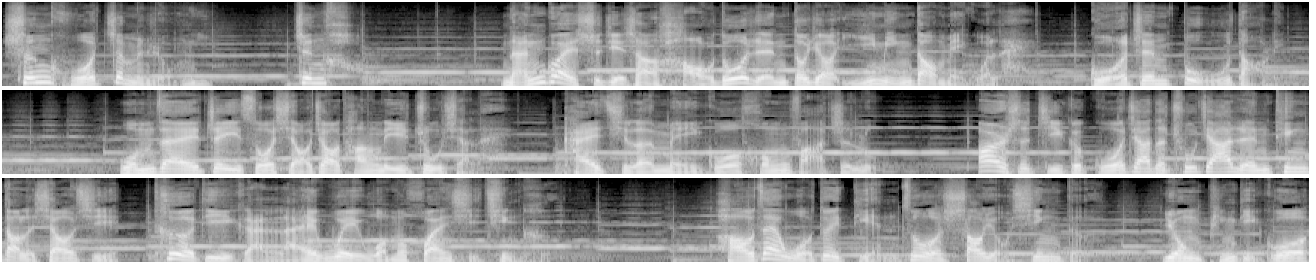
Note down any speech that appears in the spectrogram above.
生活这么容易，真好，难怪世界上好多人都要移民到美国来，果真不无道理。我们在这一所小教堂里住下来，开启了美国弘法之路。二十几个国家的出家人听到了消息，特地赶来为我们欢喜庆贺。好在我对点做稍有心得，用平底锅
